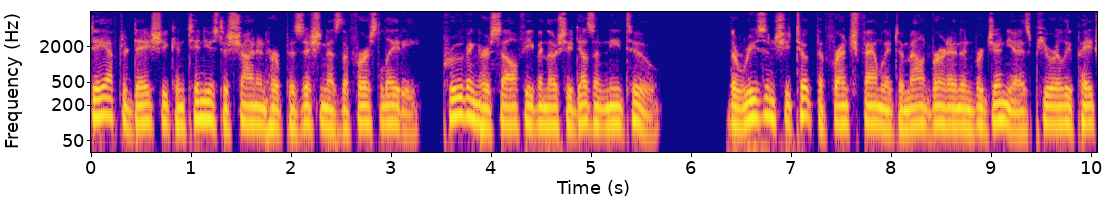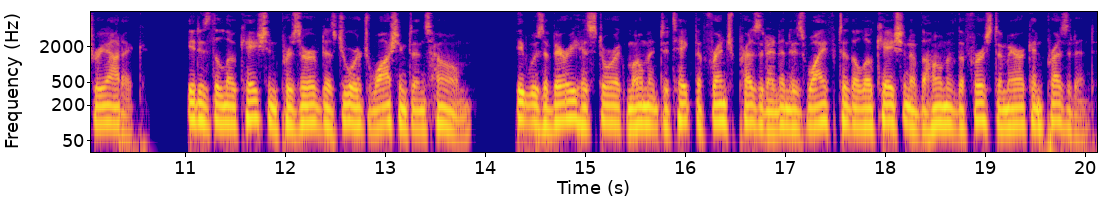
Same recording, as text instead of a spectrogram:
Day after day she continues to shine in her position as the First Lady, proving herself even though she doesn't need to. The reason she took the French family to Mount Vernon in Virginia is purely patriotic. It is the location preserved as George Washington's home. It was a very historic moment to take the French president and his wife to the location of the home of the first American president.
